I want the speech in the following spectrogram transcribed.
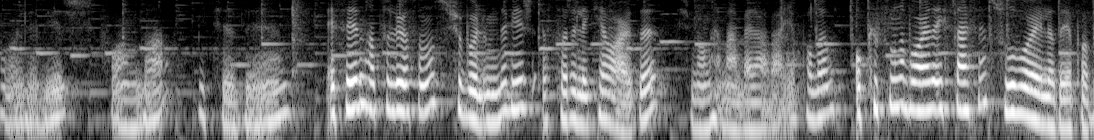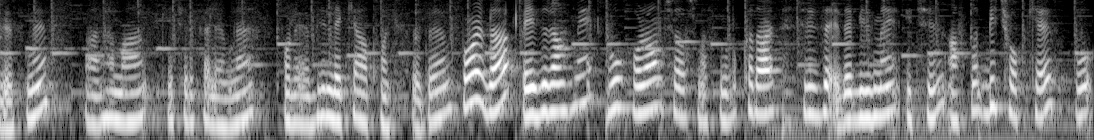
şöyle bir formda bitirdim. Eserin hatırlıyorsanız şu bölümde bir sarı leke vardı. Şimdi onu hemen beraber yapalım. O kısmını bu arada isterseniz sulu boyayla da yapabilirsiniz. Ben hemen keçeli kalemle oraya bir leke atmak istedim. Bu arada Bedirahmi bu horon çalışmasını bu kadar stilize edebilme için aslında birçok kez bu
